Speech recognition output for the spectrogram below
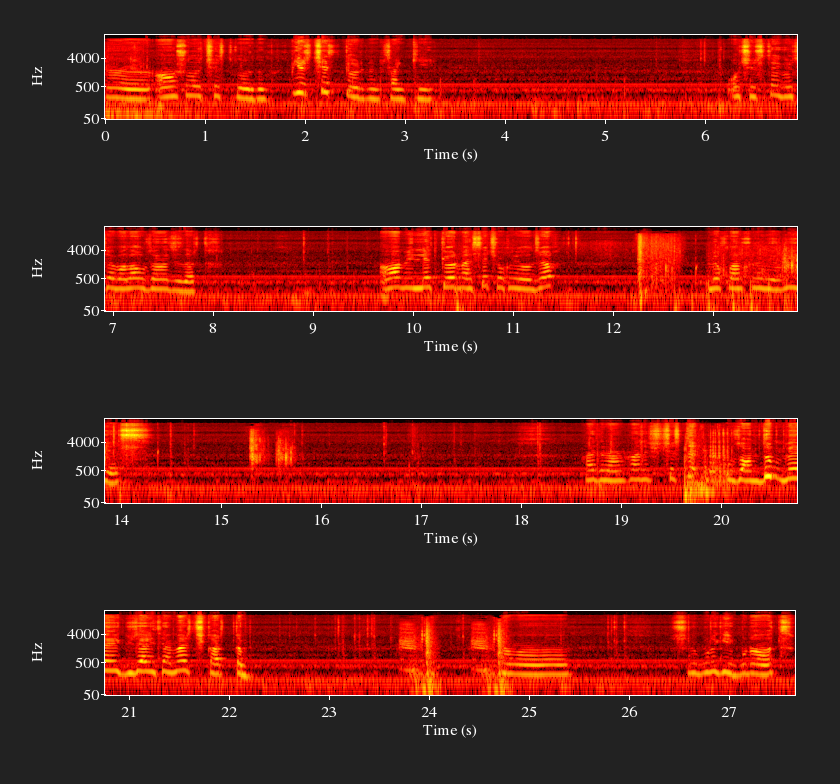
He, ama şurada chest gördüm. Bir chest gördüm sanki. O chest'e göte bala uzanacağız artık. Ama millet görmezse çok iyi olacak. Bloklar kırılıyor mu? Yes. Hadi lan hadi şu chest'e uzandım ve güzel itemler çıkarttım. Tamam. Şunu bunu giy bunu at.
